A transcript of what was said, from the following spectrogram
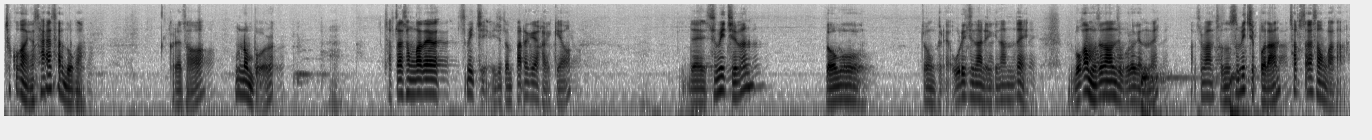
초코가 그냥 살살 녹아. 그래서 홈런볼. 찹쌀송가대 스미치. 이제 좀 빠르게 갈게요. 네 스미치는 너무 좀 그래 오리지널이긴 한데 뭐가 먼저 나오는지 모르겠네. 하지만 저는 스미치보단 찹쌀송가다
